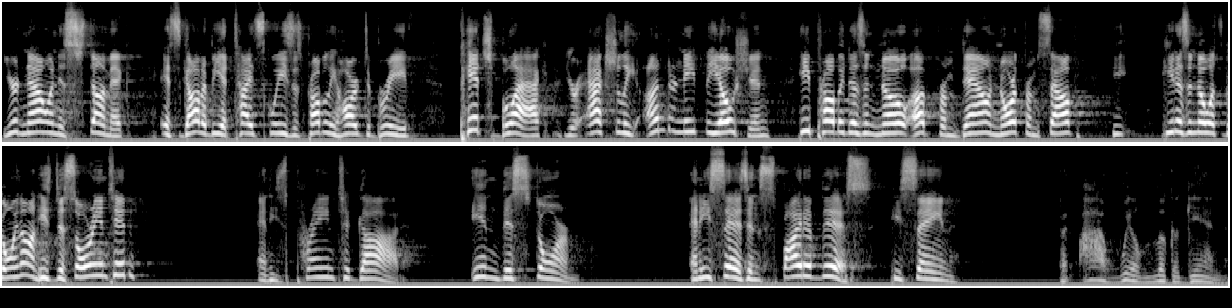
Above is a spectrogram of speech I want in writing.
you're now in his stomach. It's got to be a tight squeeze. It's probably hard to breathe. Pitch black. You're actually underneath the ocean. He probably doesn't know up from down, north from south. He, he doesn't know what's going on. He's disoriented and he's praying to God in this storm. And he says, in spite of this, he's saying, But I will look again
